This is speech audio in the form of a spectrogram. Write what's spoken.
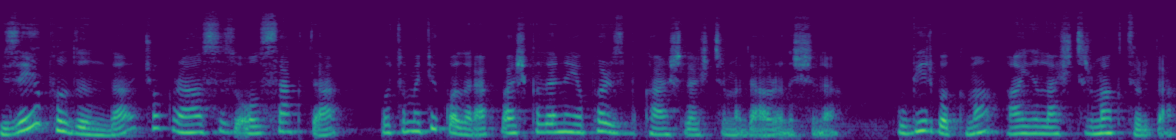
Bize yapıldığında çok rahatsız olsak da otomatik olarak başkalarına yaparız bu karşılaştırma davranışını. Bu bir bakıma aynılaştırmaktır da.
